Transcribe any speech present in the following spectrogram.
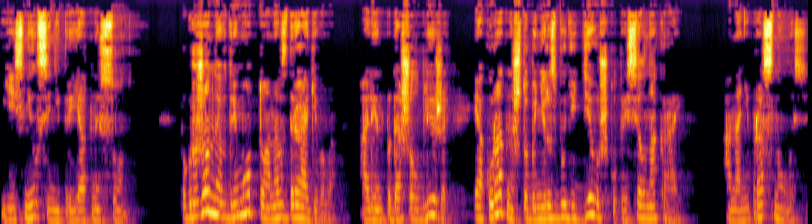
ей снился неприятный сон. Погруженная в дремоту, она вздрагивала. Алин подошел ближе и аккуратно, чтобы не разбудить девушку, присел на край. Она не проснулась.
